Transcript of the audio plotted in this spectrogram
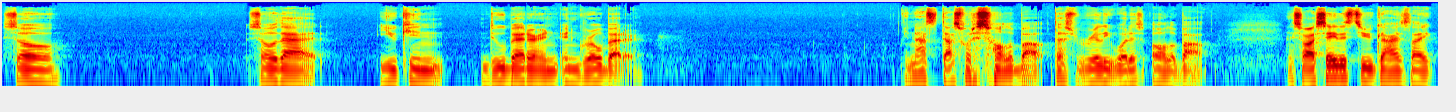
so so that you can do better and, and grow better. And that's that's what it's all about. That's really what it's all about. And so i say this to you guys like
